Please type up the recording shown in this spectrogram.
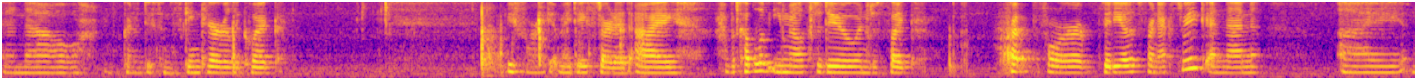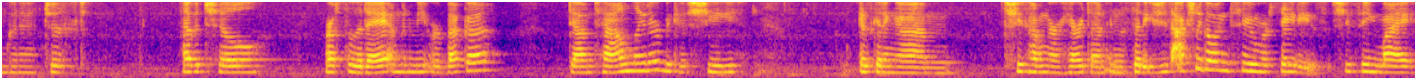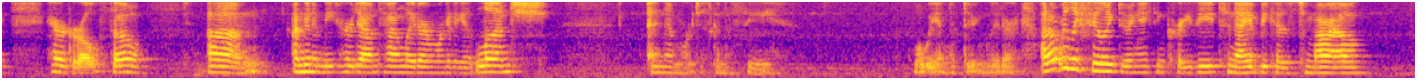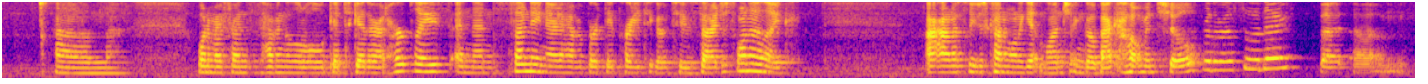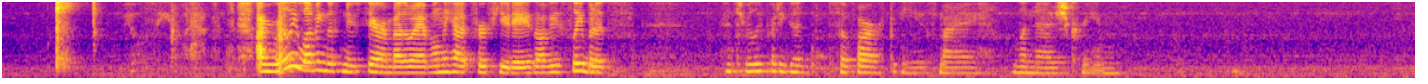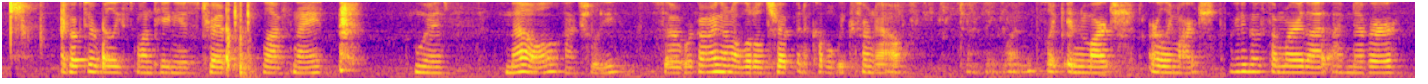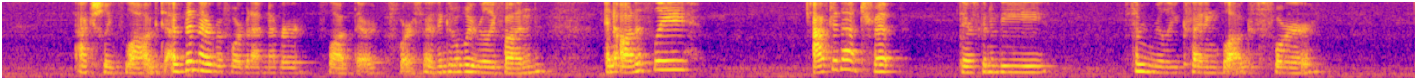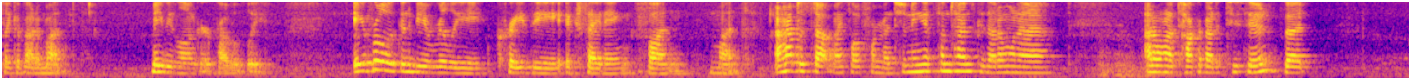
and now I'm gonna do some skincare really quick before I get my day started. I have a couple of emails to do and just like prep for videos for next week, and then I am gonna just have a chill rest of the day. I'm gonna meet Rebecca downtown later because she is getting, um, she's having her hair done in the city. She's actually going to Mercedes. She's seeing my hair girl. So um, I'm gonna meet her downtown later and we're gonna get lunch. And then we're just gonna see what we end up doing later. I don't really feel like doing anything crazy tonight because tomorrow um, one of my friends is having a little get together at her place and then Sunday night I have a birthday party to go to. So I just want to like, I honestly just kind of want to get lunch and go back home and chill for the rest of the day. But um, we will see what happens. I'm really loving this new serum by the way. I've only had it for a few days obviously, but it's it's really pretty good so far. I'm gonna use my Laneige cream I booked a really spontaneous trip last night with Mel, actually. So we're going on a little trip in a couple weeks from now. Trying to think when. It's like in March, early March. We're gonna go somewhere that I've never actually vlogged. I've been there before, but I've never vlogged there before. So I think it'll be really fun. And honestly, after that trip, there's gonna be some really exciting vlogs for like about a month maybe longer probably. April is to be a really crazy, exciting, fun month. I have to stop myself from mentioning it sometimes because I don't want to I don't want to talk about it too soon, but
